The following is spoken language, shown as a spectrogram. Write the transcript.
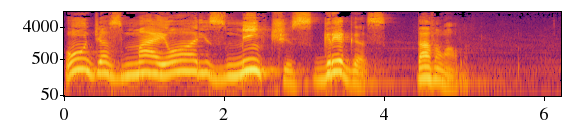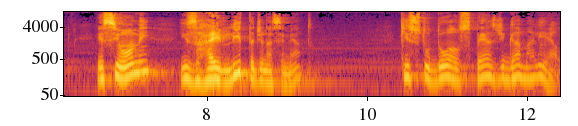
onde as maiores mentes gregas davam aula. Esse homem, israelita de nascimento, que estudou aos pés de Gamaliel.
